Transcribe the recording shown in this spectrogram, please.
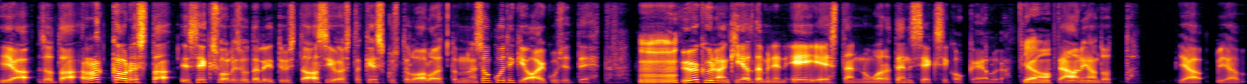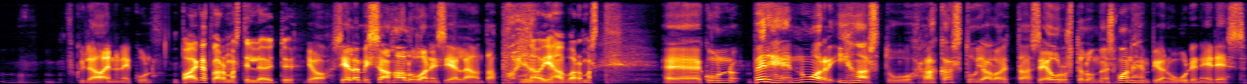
Ja tota, rakkaudesta ja seksuaalisuuteen liittyvistä asioista keskustelun aloittaminen, se on kuitenkin aikuisen tehtävä. Mm, Yökylän kieltäminen ei estä nuorten seksikokeiluja. joo, Tämä on ihan totta. Ja, ja kyllä aina ne kun, paikat varmasti löytyy. joo, siellä missä on halua, niin siellä on tapoja. No ihan varmasti. Kun perheen nuori ihastuu, rakastuu ja aloittaa seurustelun, myös vanhempi on uuden edessä.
